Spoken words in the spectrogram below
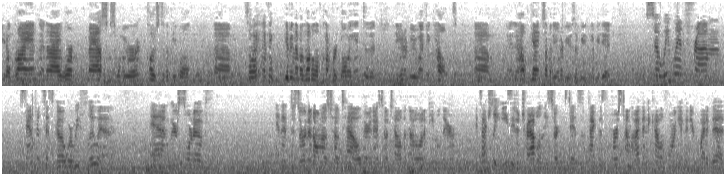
You know, Bryan and I wore masks when we were close to the people. Um, so I, I think giving them a level of comfort going into the, the interview, I think helped. Um, and helped getting some of the interviews that we that we did. So we went from San Francisco, where we flew in, and we are sort of in a deserted almost hotel, very nice hotel, but not a lot of people there. It's actually easy to travel in these circumstances. In fact, this is the first time I've been to California. I've been here quite a bit.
